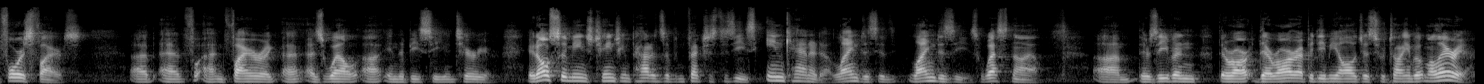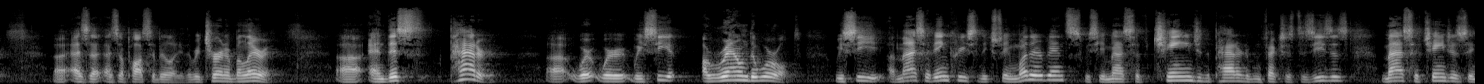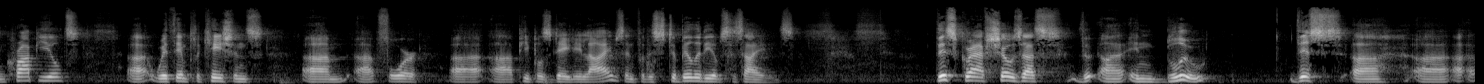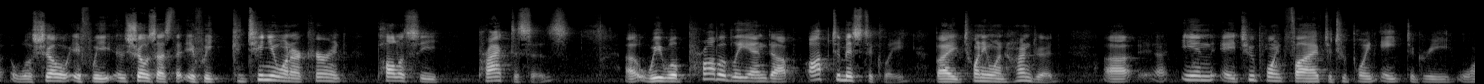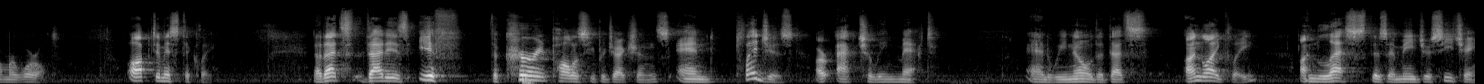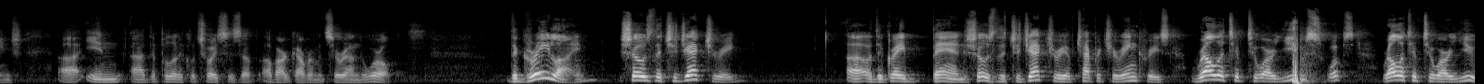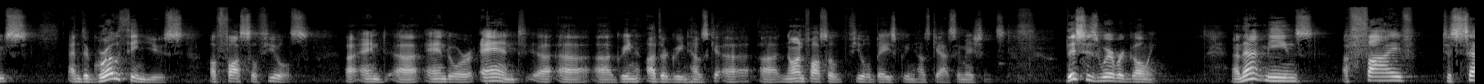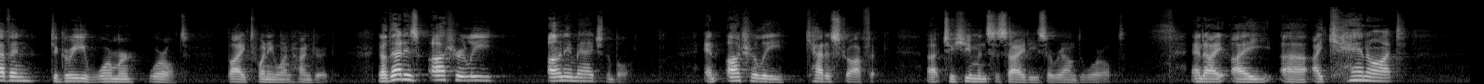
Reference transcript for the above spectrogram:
forest fires, uh, and, and, fire uh, as well uh, in the BC interior. It also means changing patterns of infectious disease in Canada, Lyme disease, Lyme disease West Nile. Um, there's even there are there are epidemiologists who are talking about malaria uh, as a as a possibility, the return of malaria, uh, and this pattern uh, where, where we see it around the world. We see a massive increase in extreme weather events. We see massive change in the pattern of infectious diseases, massive changes in crop yields, uh, with implications um, uh, for uh, people's daily lives and for the stability of societies. This graph shows us the, in blue. This will show if we shows us that if we continue on our current policy practices, uh, we will probably end up optimistically by 2100 uh, in a 2.5 to 2.8 degree warmer world optimistically. Now, that's, that is if the current policy projections and pledges are actually met. And we know that that's unlikely unless there's a major sea change uh, in uh, the political choices of, of our governments around the world. The gray line shows the trajectory, uh, or the gray band shows the trajectory of temperature increase relative to our use, whoops, relative to our use and the growth in use of fossil fuels uh, and, uh, and or and uh, uh, uh green, other greenhouse uh, non-fossil fuel-based greenhouse gas emissions. This is where we're going, and that means a five to seven degree warmer world by 2100. Now that is utterly unimaginable and utterly catastrophic to human societies around the world. And I, I, I cannot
